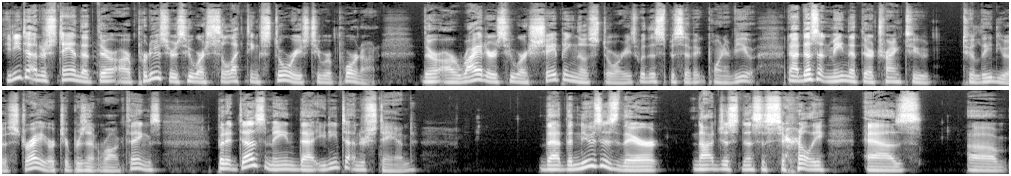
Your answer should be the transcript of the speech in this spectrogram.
you need to understand that there are producers who are selecting stories to report on. There are writers who are shaping those stories with a specific point of view. Now, it doesn't mean that they're trying to to lead you astray or to present wrong things. But it does mean that you need to understand that the news is there not just necessarily as um,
